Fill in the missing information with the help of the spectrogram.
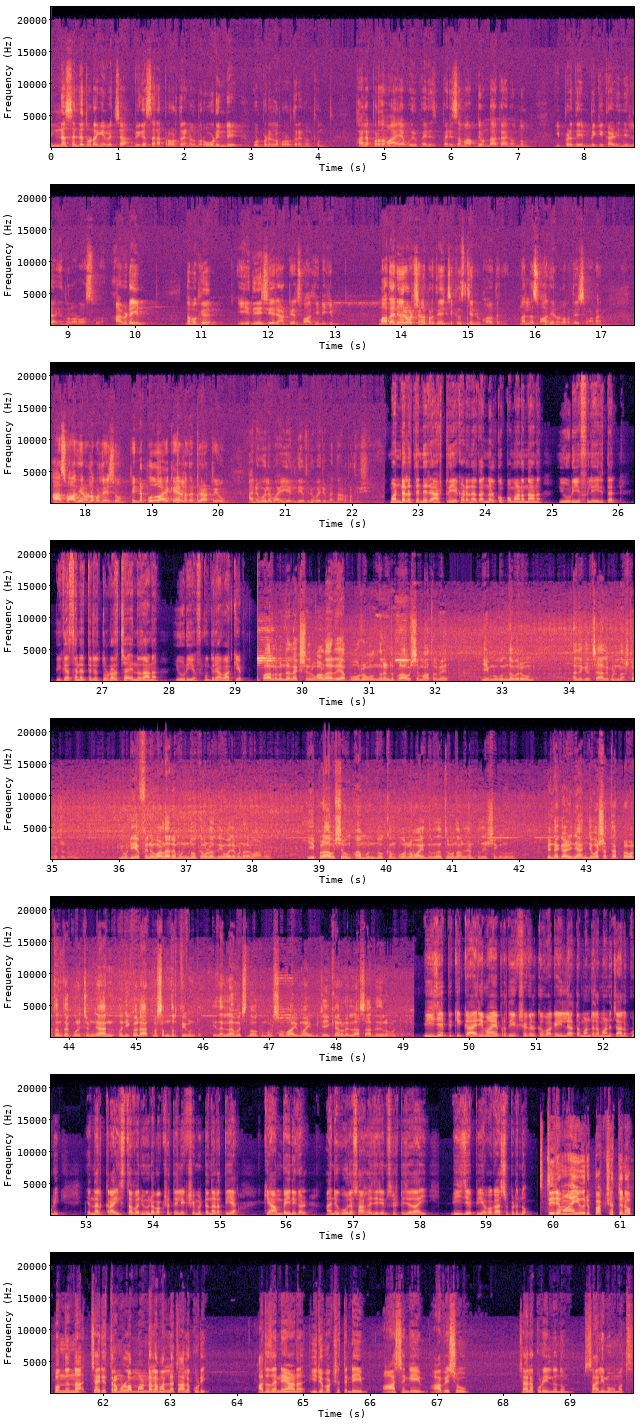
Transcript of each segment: ഇന്നസെന്റ് തുടങ്ങി വെച്ച വികസന പ്രവർത്തനങ്ങളും റോഡിന്റെ ഉൾപ്പെടെയുള്ള പ്രവർത്തനങ്ങൾക്കും ഫലപ്രദമായ ഒരു പരി പരിസമാപ്തി ഉണ്ടാക്കാനൊന്നും ഇപ്പോഴത്തെ എം പിക്ക് കഴിഞ്ഞില്ല എന്നുള്ളതാണ് വസ്തുത. അവിടെയും നമുക്ക് ഈ ദേശീയ രാഷ്ട്രീയം സ്വാധീനിക്കും. മതന്യൂനപക്ഷങ്ങൾ പ്രത്യേകിച്ച് ക്രിസ്ത്യൻ വിഭാഗത്തിന് നല്ല സ്വാധീനമുള്ള പ്രദേശമാണ്. ആ സ്വാധീനമുള്ള പ്രദേശവും പിന്നെ പൊതുവായ കേരളത്തിന്റെ രാഷ്ട്രീയവും അനുകൂലമായി എൽ ഡി എഫിന് വരും എന്നാണ് പ്രതീക്ഷിക്കുന്നത്. മണ്ഡലത്തിന്റെ രാഷ്ട്രീയ ഘടന തങ്ങൾക്കൊപ്പമാണെന്നാണ് യു ഡി എഫ് വിലയിരുത്തൽ. വികസനത്തിന് തുടർച്ച എന്നതാണ് യു ഡി എഫ് മുദ്രാവാക്യം. പാർലമെന്റ് ഇലക്ഷനിൽ വളരെ അപൂർവം ഒന്ന് രണ്ട് പ്രാവശ്യം മാത്രമേ ഈ മുകുന്ദപുരവും അല്ലെങ്കിൽ ചാലക്കുടി നഷ്ടപ്പെട്ടിട്ടുള്ളൂ. യു ഡി എഫിന് വളരെ മുൻതൂക്കമുള്ള നിയോജകമണ്ഡലമാണ് ഈ പ്രാവശ്യവും ആ മുൻതൂക്കം പൂർണമായി നിലനിർത്തുമെന്നാണ് ഞാൻ പ്രതീക്ഷിക്കുന്നത്. പിന്നെ കഴിഞ്ഞ അഞ്ച് വർഷത്തെ പ്രവർത്തനത്തെക്കുറിച്ചും ഞാൻ എനിക്കൊരു ആത്മസംതൃപ്തിയുണ്ട്. ഇതെല്ലാം വെച്ച് നോക്കുമ്പോൾ സ്വാഭാവികമായും വിജയിക്കാനുള്ള എല്ലാ സാധ്യതകളുമുണ്ട്. ബി ജെ പിക്ക് കാര്യമായ പ്രതീക്ഷകൾക്ക് വകയില്ലാത്ത മണ്ഡലമാണ് ചാലക്കുടി. എന്നാൽ ക്രൈസ്തവ ന്യൂനപക്ഷത്തെ ലക്ഷ്യമിട്ട് നടത്തിയ ക്യാമ്പയിനുകൾ അനുകൂല സാഹചര്യം സൃഷ്ടിച്ചതായി ബി ജെ പി അവകാശപ്പെടുന്നു. സ്ഥിരമായി ഒരു പക്ഷത്തിനൊപ്പം നിന്ന ചരിത്രമുള്ള മണ്ഡലമല്ല ചാലക്കുടി. അതുതന്നെയാണ് ഇരുപക്ഷത്തിന്റെയും ആശങ്കയും ആവേശവും. ചാലക്കുടിയിൽ നിന്നും സാലി മുഹമ്മദ്.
